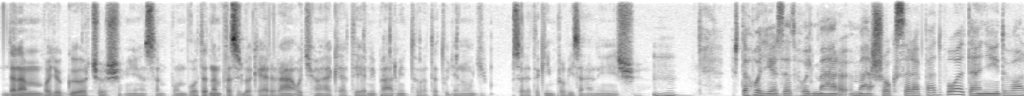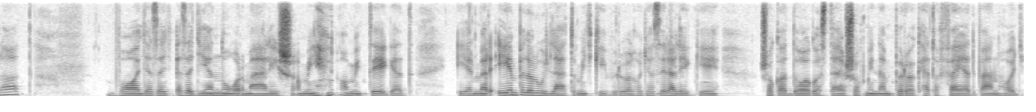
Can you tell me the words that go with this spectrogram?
de nem vagyok görcsös ilyen szempontból, tehát nem feszülök erre rá, hogyha el kell térni bármitől, tehát ugyanúgy szeretek improvizálni is. Uh-huh. És te hogy érzed, hogy már, már sok szereped volt ennyi idő alatt, vagy ez egy, ez egy ilyen normális, ami, ami téged ér? Mert én például úgy látom így kívülről, hogy azért eléggé sokat dolgoztál, sok minden pöröghet a fejedben, hogy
